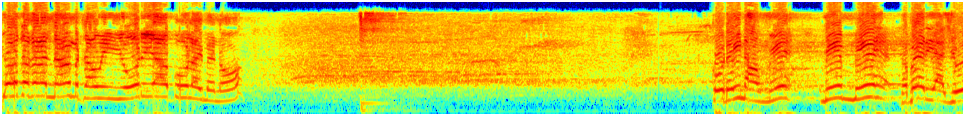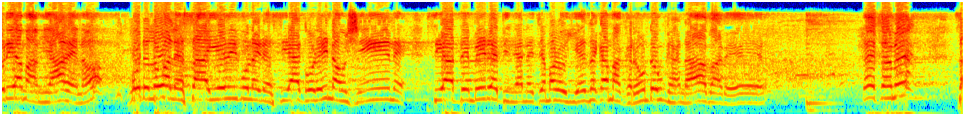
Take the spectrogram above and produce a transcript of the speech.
ပြောတကားနားမထောင်ရင်ရိုးတရားပို့လိုက်မယ်နော်ကိုဒိန်းအောင်မင်းမင်းမင်းတပည့်တွေကယိုရီးယားမှာများတယ်နော်ကိုတလို့ကလည်းစာရေးပြီးပို့လိုက်တယ်ဆရာကိုဒိန်းအောင်ရှင်တဲ့ဆရာသင်ပေးတဲ့ပညာနဲ့ကျမတို့ရဲစခန်းမှာကရုံးတုံးခံထားရပါတယ်ကဲကမ်းမဲစ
